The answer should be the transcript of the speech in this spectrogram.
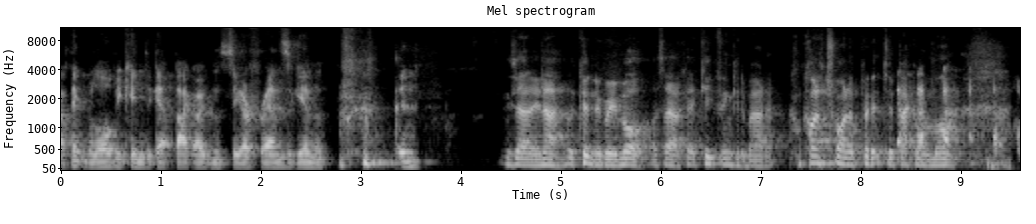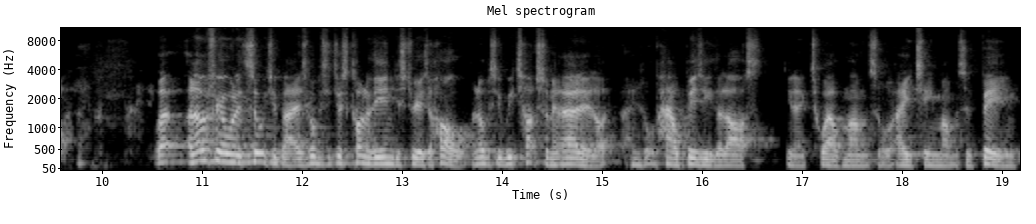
I think we'll all be keen to get back out and see our friends again. And, Exactly. No, I couldn't agree more. I say I keep thinking about it. I'm kind of trying to put it to the back of my mind. Well, another thing I wanted to talk to you about is obviously just kind of the industry as a whole, and obviously we touched on it earlier, like sort of how busy the last you know twelve months or eighteen months have been.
